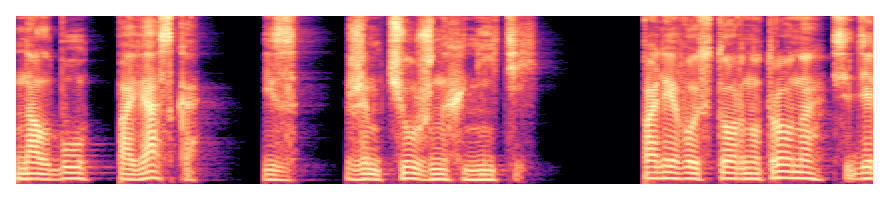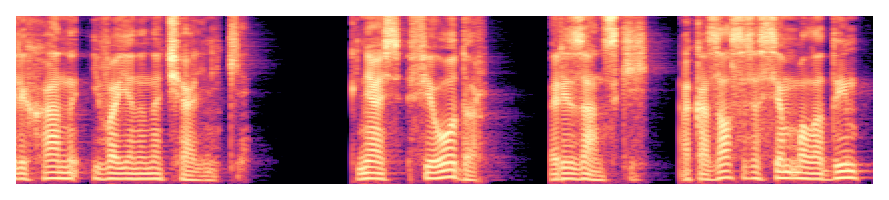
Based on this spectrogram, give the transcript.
на лбу повязка из жемчужных нитей. По левую сторону трона сидели ханы и военно-начальники. Князь Феодор, Рязанский, оказался совсем молодым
